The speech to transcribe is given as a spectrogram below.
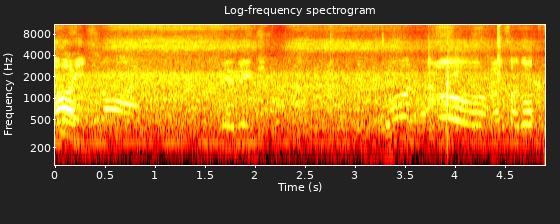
Aj! Erik! Åh, oh, no. Jag har gått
